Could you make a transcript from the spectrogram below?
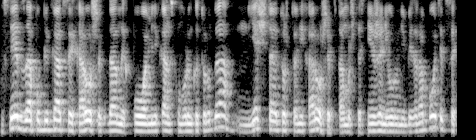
вслед за публикацией хороших данных по американскому рынку труда, я считаю то, что они хорошие, потому что снижение уровня безработицы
